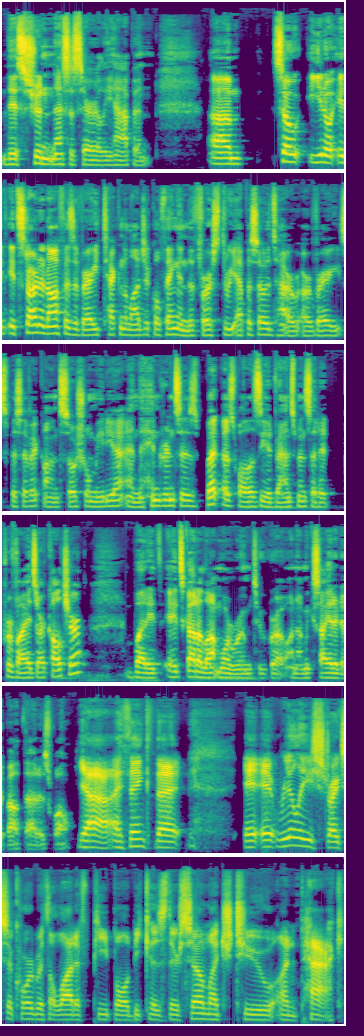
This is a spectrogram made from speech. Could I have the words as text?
this shouldn't necessarily happen um, so you know it, it started off as a very technological thing and the first three episodes are, are very specific on social media and the hindrances but as well as the advancements that it provides our culture. But it, it's got a lot more room to grow and i'm excited about that as well. Yeah i think that it, it really strikes a chord with a lot of people because there's so much to unpack.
